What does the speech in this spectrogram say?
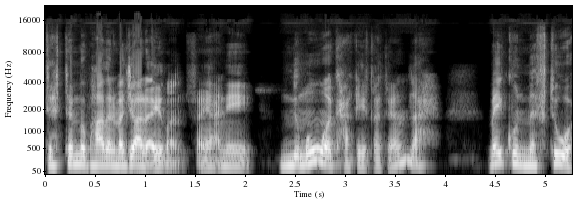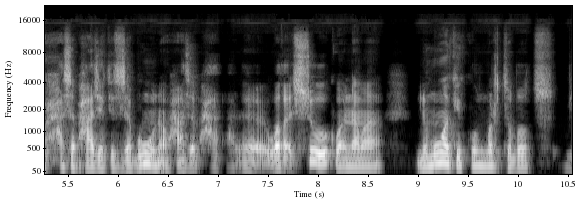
تهتم بهذا المجال أيضا. فيعني نموك حقيقه راح ما يكون مفتوح حسب حاجة الزبون أو حسب ح- وضع السوق وإنما نموك يكون مرتبط ب.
